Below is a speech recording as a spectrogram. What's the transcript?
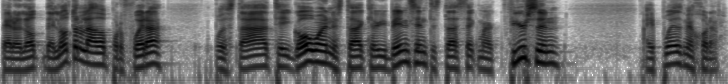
Pero del otro lado, por fuera, pues está Tay Gowan, está Kerry Vincent, está Zach McPherson. Ahí puedes mejorar.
